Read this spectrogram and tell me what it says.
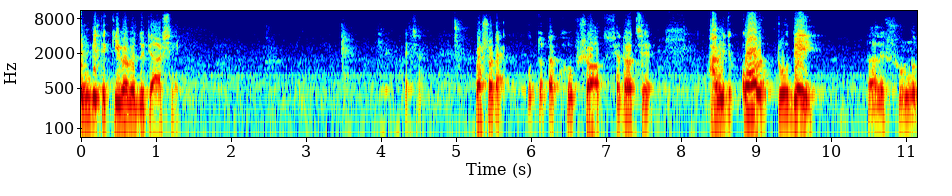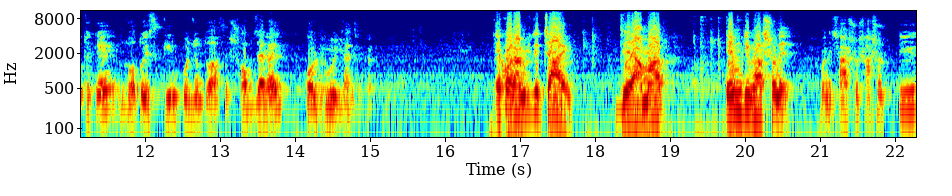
এমডিতে কীভাবে দুইটা আসে? আচ্ছা প্রশ্নটা, উত্তরটা খুব সহজ। সেটা হচ্ছে, আমি যদি কল টু দেই, তাহলে শূন্য থেকে যত স্ক্রিন পর্যন্ত আছে, সব জায়গায় কল টুই এখন আমি যদি চাই যে আমার এমডি ভার্সনে মানে সাতশো সাতষট্টির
